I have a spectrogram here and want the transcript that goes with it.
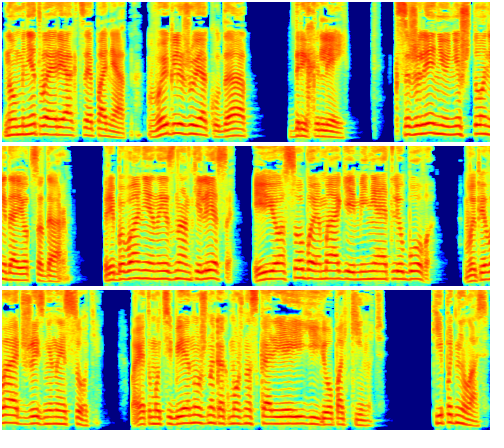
Но мне твоя реакция понятна. Выгляжу я куда... дряхлей. К сожалению, ничто не дается даром. Пребывание на изнанке леса и ее особая магия меняет любого, выпивает жизненные соки. Поэтому тебе нужно как можно скорее ее покинуть». Ки поднялась.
